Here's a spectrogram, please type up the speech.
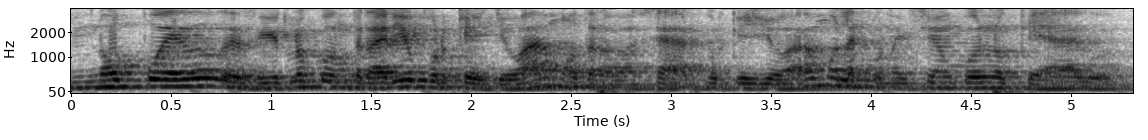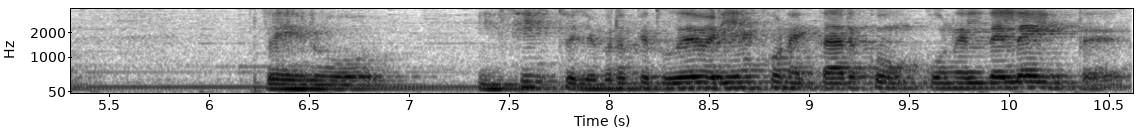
no puedo decir lo contrario porque yo amo trabajar, porque yo amo la conexión con lo que hago. Pero, insisto, yo creo que tú deberías conectar con, con el deleite,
